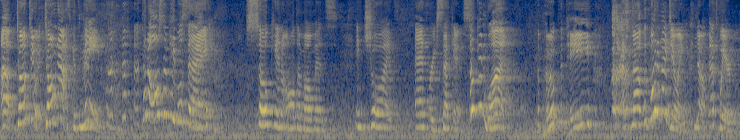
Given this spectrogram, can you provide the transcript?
Uh, don't do it. Don't ask. It's mean. Then also people say, soak in all the moments. Enjoy every second. Soak in what? The poop, the pee, the smell. Like, what am I doing? No, that's weird.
